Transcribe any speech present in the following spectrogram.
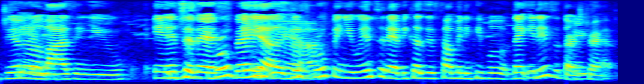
generalizing you Into that group- space. Yeah, just grouping you into that because there's so many people. That it is a thirst trap.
